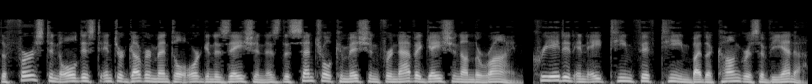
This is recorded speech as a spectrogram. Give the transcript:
the first and oldest intergovernmental organization is the Central Commission for Navigation on the Rhine, created in 1815 by the Congress of Vienna.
